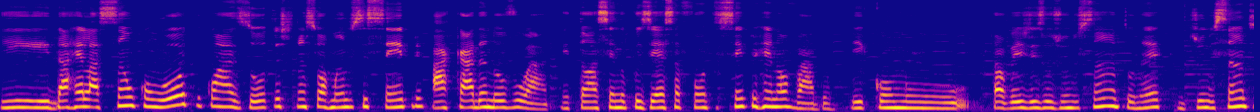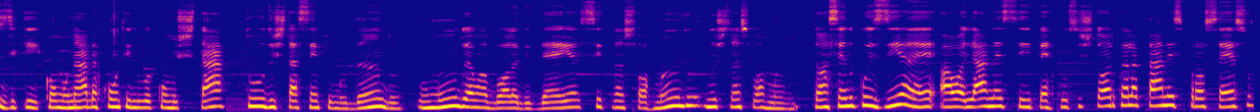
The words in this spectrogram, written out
e da relação com o outro e com as outras, transformando-se sempre a cada novo ato. Então, a sendo poesia é essa fonte sempre renovada. E como talvez diz o Júnior Santos, né? Júnior Santos, de que como nada continua como está, tudo está sempre mudando, o mundo é uma bola de ideias se transformando, nos transformando. Então, a sendo poesia é, ao olhar nesse percurso histórico, ela está nesse processo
